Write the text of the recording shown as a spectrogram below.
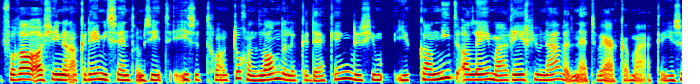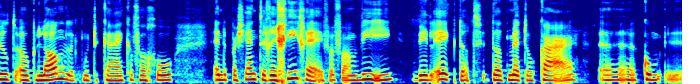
vooral als je in een academisch centrum zit, is het gewoon toch een landelijke dekking. Dus je, je kan niet alleen maar regionale netwerken maken. Je zult ook landelijk moeten kijken van goh, en de patiënten regie geven van wie wil ik dat, dat met elkaar. Com, uh,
